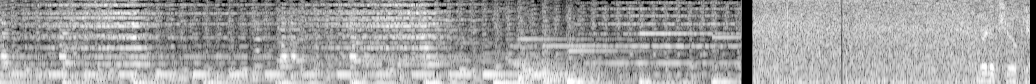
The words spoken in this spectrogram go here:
Böyle bir şey yok ya.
